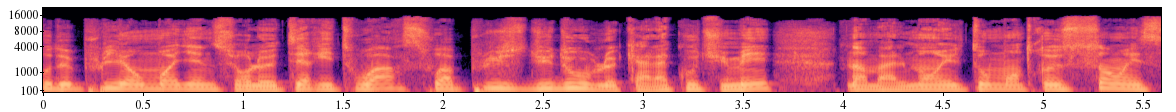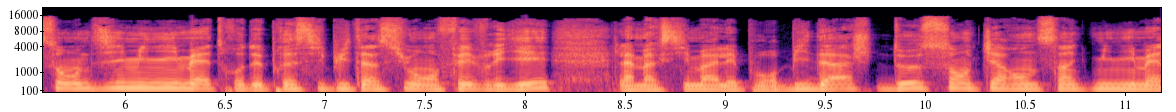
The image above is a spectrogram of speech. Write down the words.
de pluie en moyenne sur le territoire, soit plus du double qu'à l'accoutumée. Normalement, il tombe entre 100 et 110 mm de précipitations en février. La maximale est pour Bidache, 245 mm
